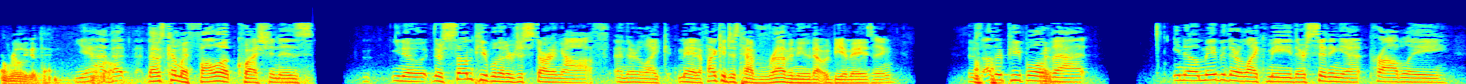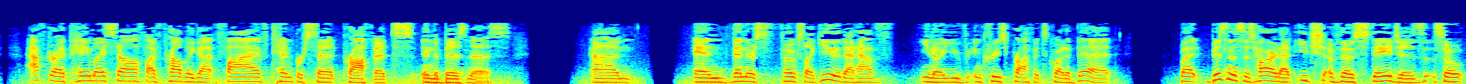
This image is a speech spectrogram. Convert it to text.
a really good thing. Yeah, that that was kind of my follow up question is you know, there's some people that are just starting off and they're like, man, if I could just have revenue, that would be amazing. There's other people that, you know, maybe they're like me, they're sitting at probably, after I pay myself, I've probably got five, 10% profits in the business. Um, and then there's folks like you that have, you know, you've increased profits quite a bit. But business is hard at each of those stages. So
